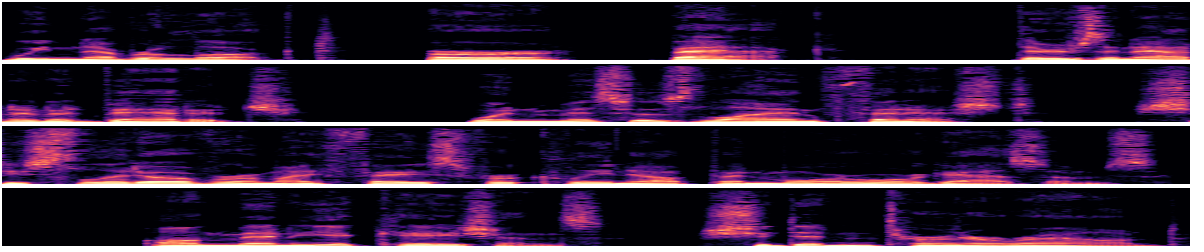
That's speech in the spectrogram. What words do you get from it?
we never looked, er, back. There's an added advantage. When Mrs. Lion finished, she slid over my face for cleanup and more orgasms. On many occasions, she didn't turn around.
